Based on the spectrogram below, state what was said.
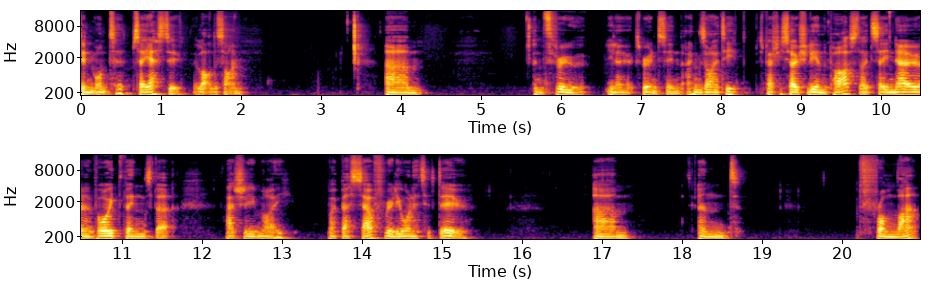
didn't want to say yes to a lot of the time. Um, and through you know experiencing anxiety, especially socially in the past, I'd say no and avoid things that actually my my best self really wanted to do. Um, and from that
